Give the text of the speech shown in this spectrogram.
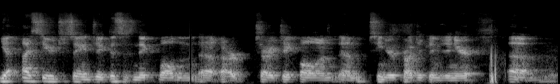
Yeah, I see what you're saying, Jake. This is Nick Baldwin, uh, or sorry, Jake Baldwin, um, senior project engineer. Um,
